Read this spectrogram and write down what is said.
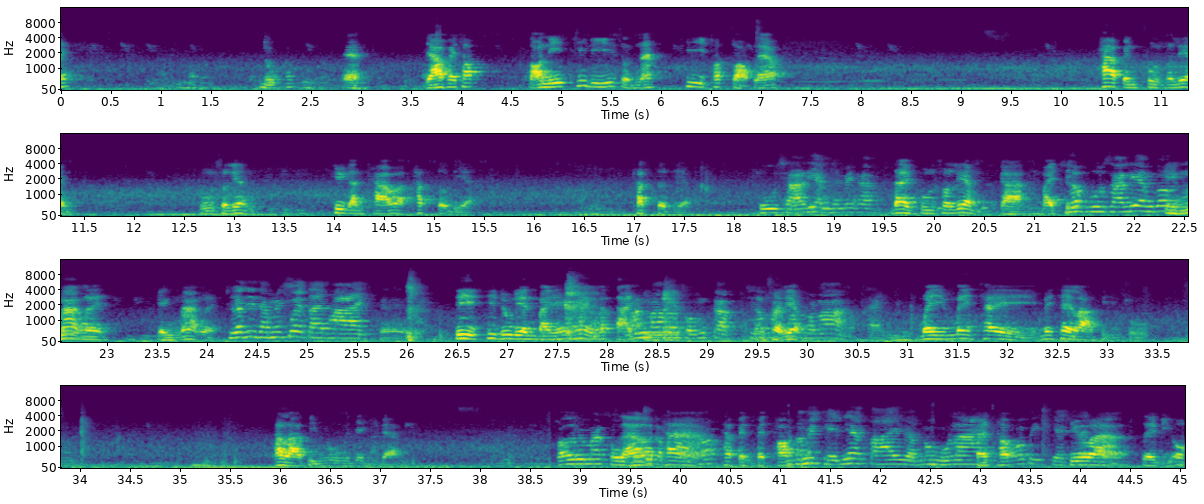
ดูครับดูครับเอ่ยาไฟท็อปตอนนี้ที่ดีที่สุดนะ ที่ทดสอบแล้ว ถ้าเป็นฟูลโซเลียมฟูลโซเลียมชื่อการค้าว่าคัตโตเดียคัตโตเดียฟูซาเลียมใช่ไหมครับ ได้ฟูลโซเลียมกับไบติเชื้อฟูซาเลียมก็เก่งมากเลย เก่งมากเลย เชื้อที่ทำให้กล้วยตายพายเออ ที่ที่ทุเรียนใบแห้งๆแล้วตายมันจริงมาผเนี่ยสมกับเชื้อฟูไฟซาเลียมโพล่าใช่อยู่ไม่ไม่ใช่ ไม่ใช่ราสีชมพูถ้าราสีชมพูมันจะอีกแบบเปิดมาส่งแล้วกับถ้าไฟท็อปถ้าเป็นไปท็อป มันทำให้เขตเนี้ยตายแบบมโหฬารไปท็อปเขาก็ไปเขตชื่อว่าเซบิโอ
